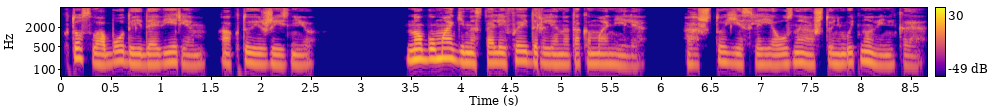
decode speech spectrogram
Кто свободой и доверием, а кто и жизнью. Но бумаги на столе Фейдерлина так и манили. А что, если я узнаю что-нибудь новенькое?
